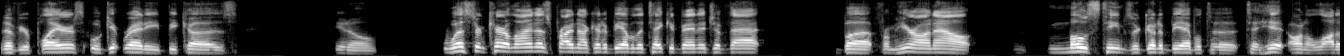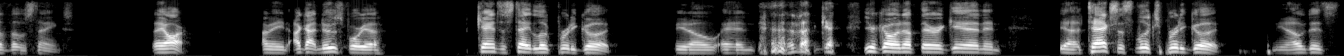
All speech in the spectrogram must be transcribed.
and of your players, well, get ready because, you know, Western Carolina is probably not going to be able to take advantage of that but from here on out, most teams are going to be able to to hit on a lot of those things. They are. I mean, I got news for you. Kansas State looked pretty good, you know, and you're going up there again, and yeah, Texas looks pretty good. You know, it's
